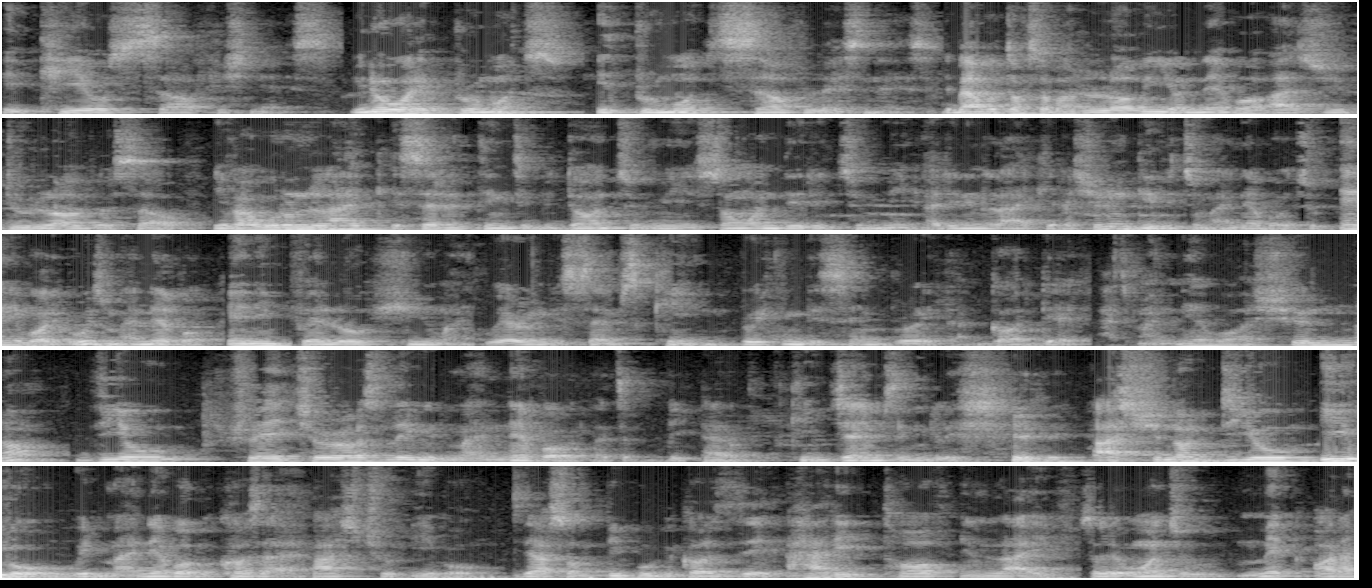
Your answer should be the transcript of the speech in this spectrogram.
It kills selfishness. You know what it promotes? It promotes selflessness. The Bible talks about loving your neighbor as you do love yourself. If I wouldn't like a certain thing to be done to me, someone did it to me, I didn't like it, I shouldn't give it to my neighbor, to anybody. Who is my neighbor? Any fellow human wearing the same skin, breathing the same breath that God gave. That's my neighbor. I should not deal treacherously with my neighbor. That's a big kind of King James English. I should not deal evil with my neighbor because I passed through evil. There some people because they had it tough in life. So they want to make other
